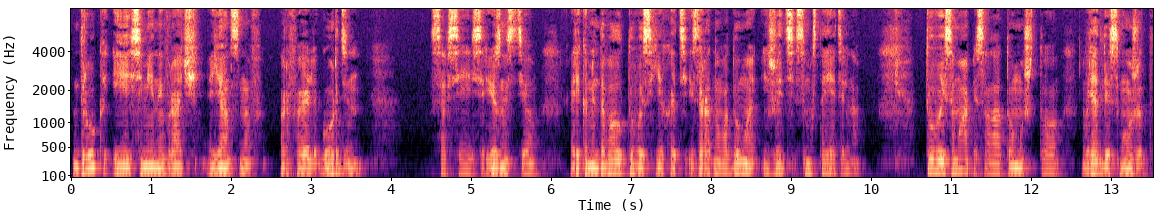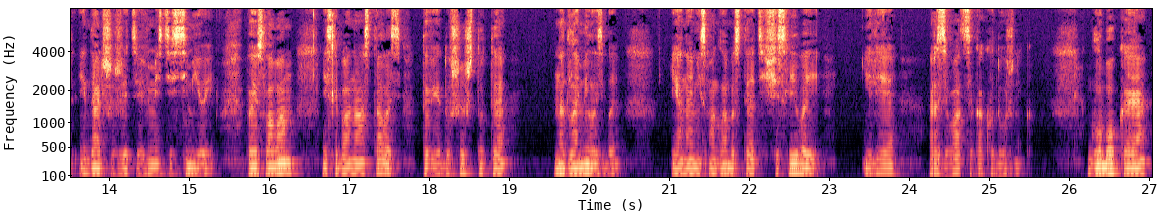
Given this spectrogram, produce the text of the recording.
Друг и семейный врач Янсенов Рафаэль Гордин со всей серьезностью рекомендовал Туве съехать из родного дома и жить самостоятельно. Тува и сама писала о том, что вряд ли сможет и дальше жить вместе с семьей. По ее словам, если бы она осталась, то в ее душе что-то надломилось бы, и она не смогла бы стать счастливой или развиваться как художник. Глубокая,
